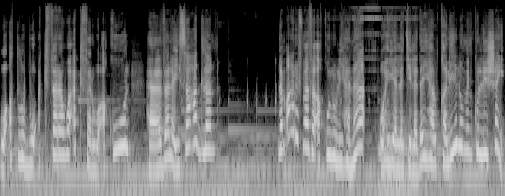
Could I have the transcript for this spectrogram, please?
وأطلب أكثر وأكثر وأقول هذا ليس عدلا. لم أعرف ماذا أقول لهناء وهي التي لديها القليل من كل شيء.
